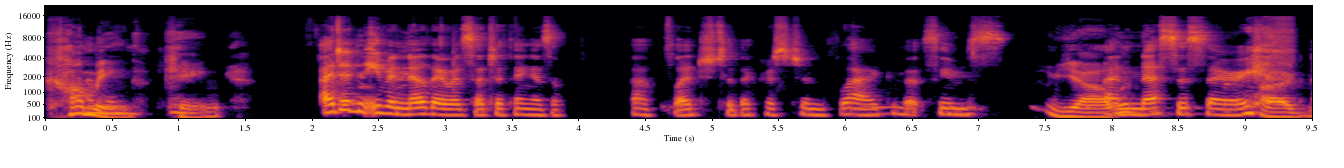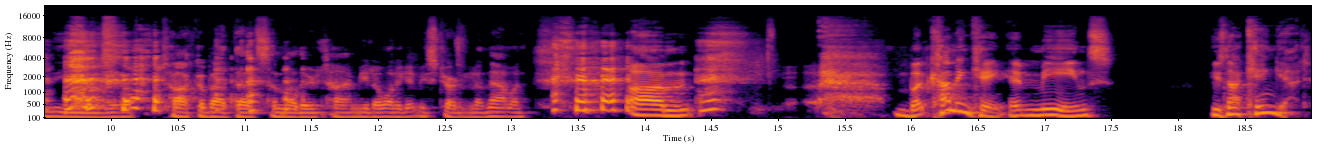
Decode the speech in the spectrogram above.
coming king. I didn't even know there was such a thing as a, a pledge to the Christian flag. That seems yeah unnecessary. Uh, yeah, talk about that some other time. You don't want to get me started on that one. Um, but coming king, it means he's not king yet.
